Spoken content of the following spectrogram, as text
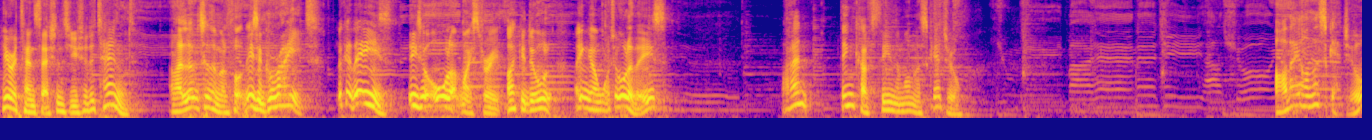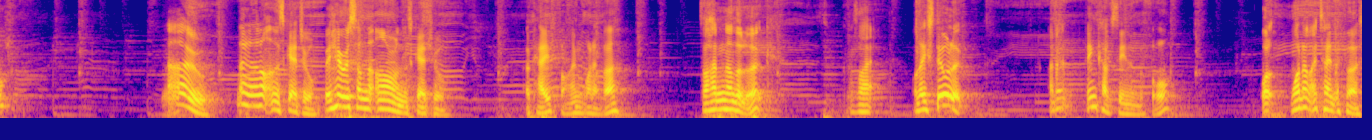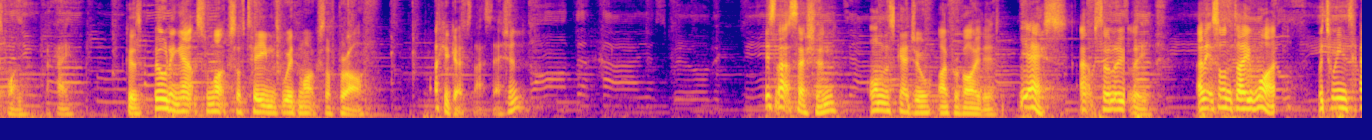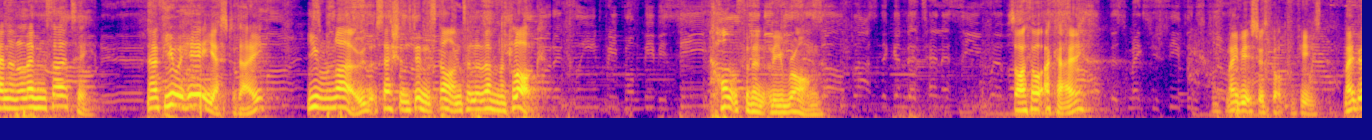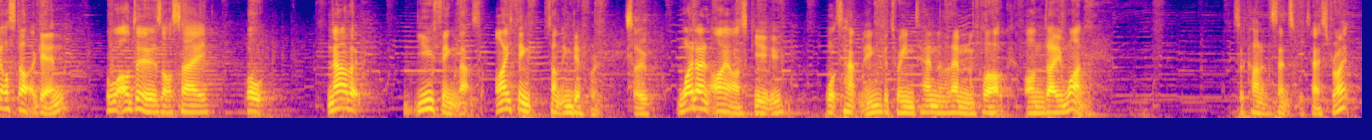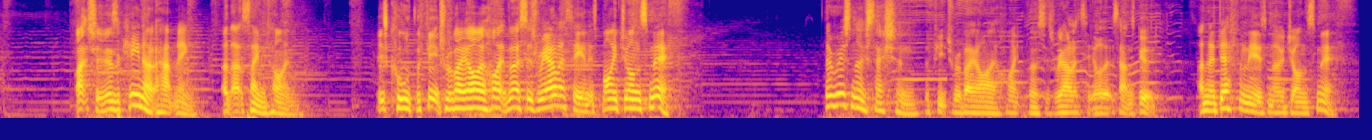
Here are 10 sessions you should attend. And I looked at them and thought, these are great. Look at these. These are all up my street. I could do all, I can go and watch all of these. I don't think I've seen them on the schedule. Are they on the schedule? No, no, they're not on the schedule. But here are some that are on the schedule. Okay, fine, whatever. So I had another look. I was like, well, they still look, I don't think I've seen them before. Well, why don't I take the first one? Because building apps for Microsoft Teams with Microsoft Graph, I could go to that session. Is that session on the schedule I provided? Yes, absolutely. And it's on day one between 10 and 11.30. Now, if you were here yesterday, you'll know that sessions didn't start until 11 o'clock. Confidently wrong. So I thought, okay, maybe it's just got confused. Maybe I'll start again, but what I'll do is I'll say, well, now that you think that's, I think something different. So why don't I ask you what's happening between 10 and 11 o'clock on day one? It's a kind of a sensible test, right? Actually, there's a keynote happening at that same time. It's called The Future of AI, Hype versus Reality, and it's by John Smith. There is no session, The Future of AI, Hype versus Reality, although it sounds good. And there definitely is no John Smith.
